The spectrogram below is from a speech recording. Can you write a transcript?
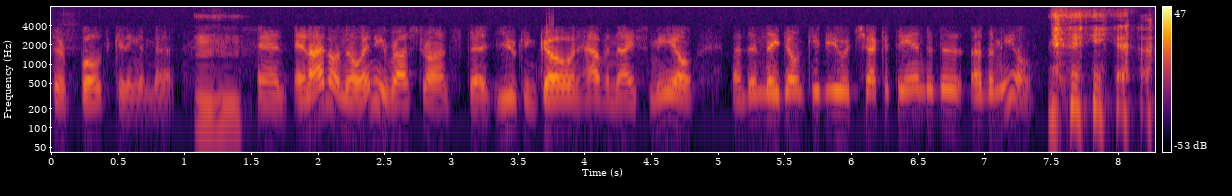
They're both getting it met. hmm And and I don't know any restaurants that you can go and have a nice meal and then they don't give you a check at the end of the of the meal. yeah,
